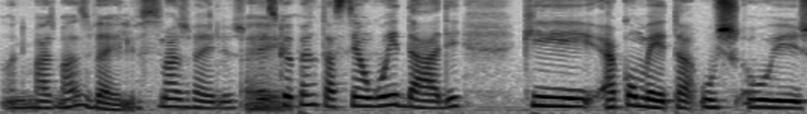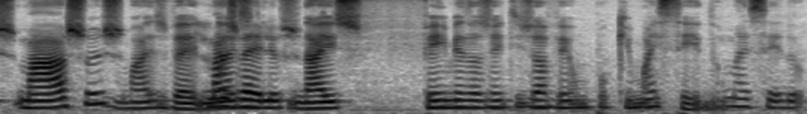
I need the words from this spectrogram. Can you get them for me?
animais mais velhos. Mais velhos. É, É. isso que eu ia perguntar. Se tem alguma idade que acometa os, os machos Mais velhos. Mais nas, velhos. Nas fêmeas a gente já vê um pouquinho mais cedo. mais cedo.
